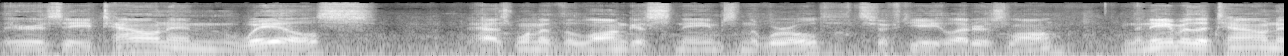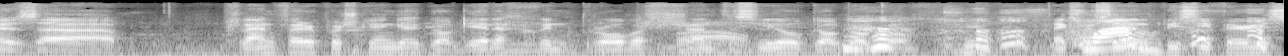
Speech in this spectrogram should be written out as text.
there is a town in Wales that has one of the longest names in the world. It's 58 letters long. And the name of the town is uh, Planfer Pushkinga Gogera Quintrober Shantaslio Go Go Go. Thanks for Wow. sailing with BC Ferries.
